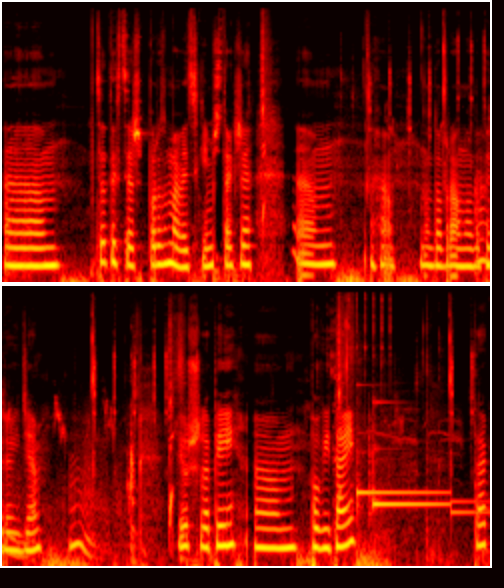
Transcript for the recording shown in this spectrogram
Em, co ty chcesz? Porozmawiać z kimś, także... em, aha, no dobra, ona dopiero idzie. Już lepiej. em, powitaj. Tak?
